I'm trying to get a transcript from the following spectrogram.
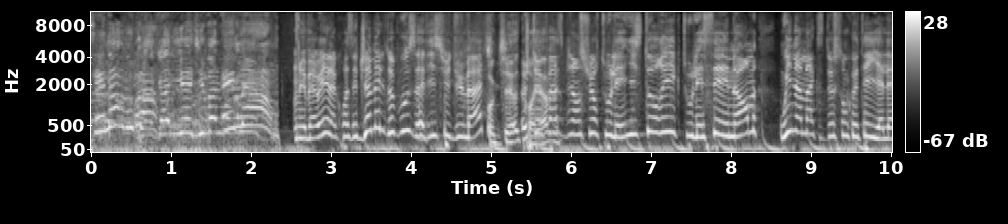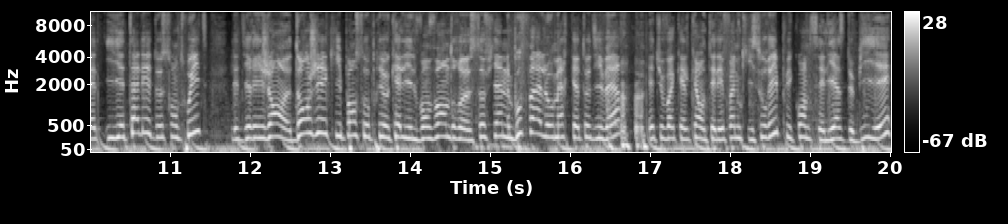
C'est énorme ou pas Énorme Et bah oui, elle a croisé Jamel Debbouze à l'issue du match. Ok, Je te passe bien sûr tous les historiques, tous les C énormes. Winamax de son côté y est allé de son tweet. Les dirigeants euh, d'Angers qui pensent au prix auquel ils vont vendre euh, Sofiane Bouffal au mercato d'hiver. Et tu vois quelqu'un au téléphone qui sourit puis compte ses liasses de billets.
